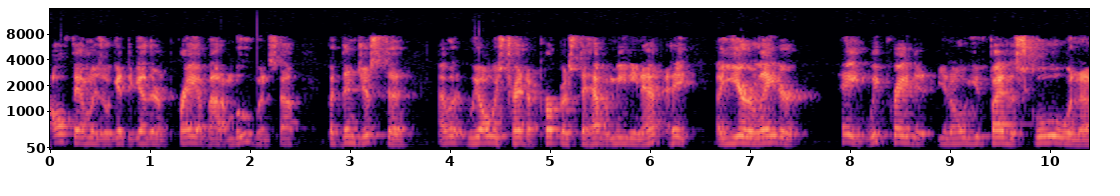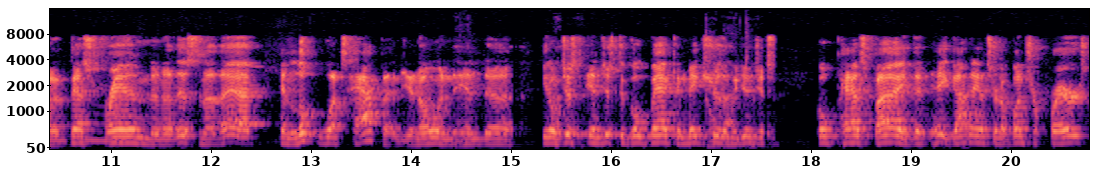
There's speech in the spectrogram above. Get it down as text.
all families will get together and pray about a move and stuff. But then just to I would, we always tried to purpose to have a meeting after hey a year later hey we prayed that you know you'd find a school and a best friend and a this and a that and look what's happened you know and and uh, you know just and just to go back and make Go sure that we didn't to- just go pass by that hey god answered a bunch of prayers.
